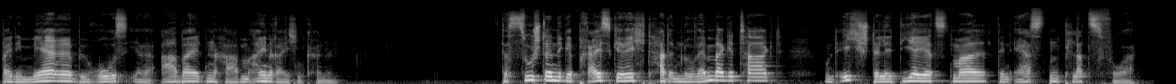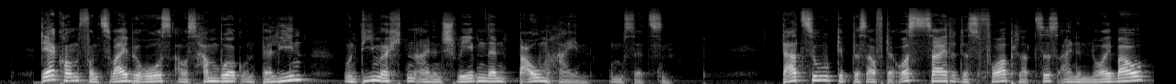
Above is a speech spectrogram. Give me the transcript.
bei dem mehrere Büros ihre Arbeiten haben einreichen können. Das zuständige Preisgericht hat im November getagt und ich stelle dir jetzt mal den ersten Platz vor. Der kommt von zwei Büros aus Hamburg und Berlin und die möchten einen schwebenden Baumhain umsetzen. Dazu gibt es auf der Ostseite des Vorplatzes einen Neubau,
